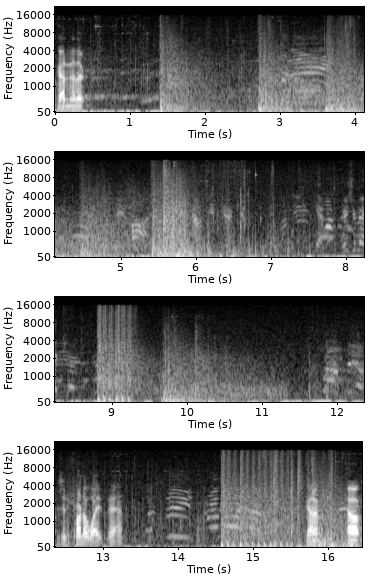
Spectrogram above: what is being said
Got another. Yeah, here's your med kit. He's in front of white van. Got him. Oh,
